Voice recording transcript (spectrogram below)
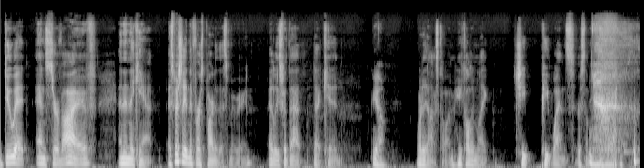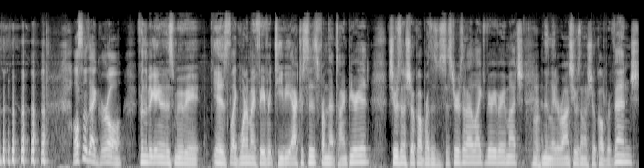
do it and survive and then they can't, especially in the first part of this movie, at least with that, that kid. Yeah. What did Alex call him? He called him like cheap Pete Wentz or something. like that. also, that girl from the beginning of this movie is like one of my favorite TV actresses from that time period. She was in a show called Brothers and Sisters that I liked very, very much. And then later on, she was on a show called Revenge.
